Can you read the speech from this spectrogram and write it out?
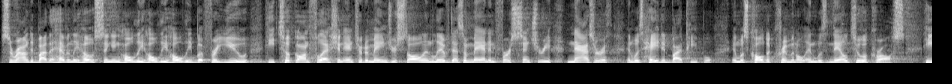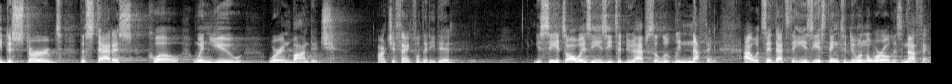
surrounded by the heavenly host, singing, Holy, Holy, Holy. But for you, he took on flesh and entered a manger stall and lived as a man in first century Nazareth and was hated by people and was called a criminal and was nailed to a cross. He disturbed the status quo when you were in bondage. Aren't you thankful that he did? You see, it's always easy to do absolutely nothing. I would say that's the easiest thing to do in the world is nothing.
